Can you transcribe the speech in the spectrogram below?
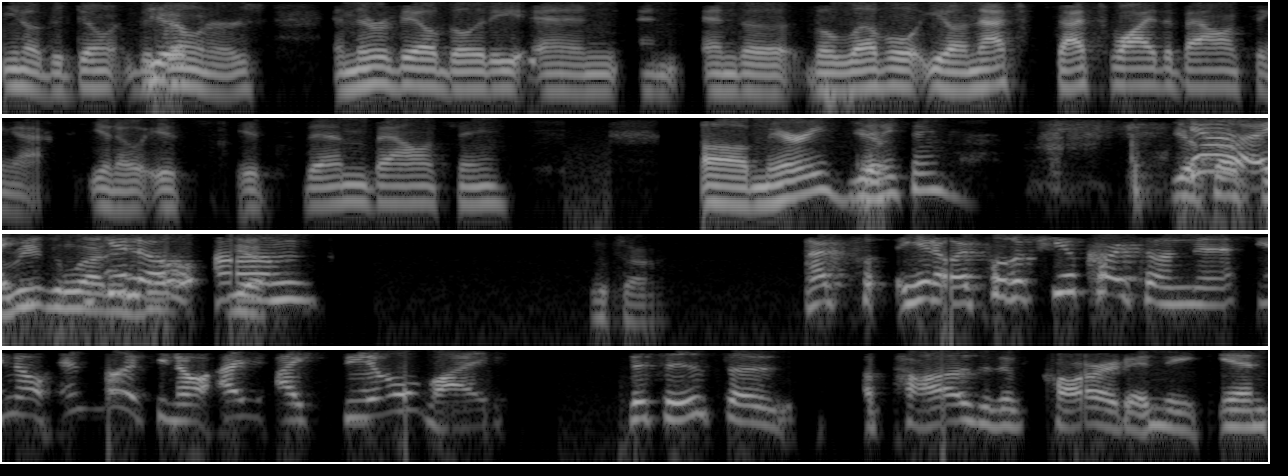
you know the don the donors and their availability and and and the the level you know and that's that's why the balancing act you know it's it's them balancing. Uh mary yeah. anything? Yeah, yeah the reason why you know yeah. um I'm. I you know I pulled a few cards on this, you know, and look, you know, I I feel like this is a a positive card in the end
